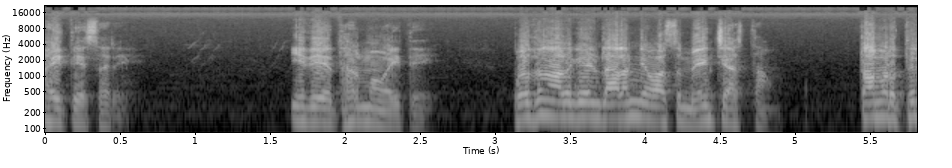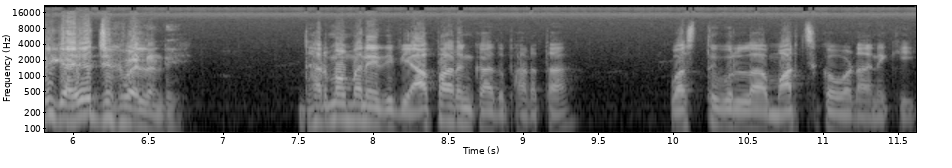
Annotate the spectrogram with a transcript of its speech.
అయితే సరే ఇదే ధర్మం అయితే పొద్దునాలుగేండ్ల అరణ్యవాసం ఏం చేస్తాం? తమరు తిరిగి అయోధ్యకు వెళ్ళండి. ధర్మం అనేది వ్యాపారం కాదు భరత. వస్తువుల్లా మార్చుకోవడానికి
